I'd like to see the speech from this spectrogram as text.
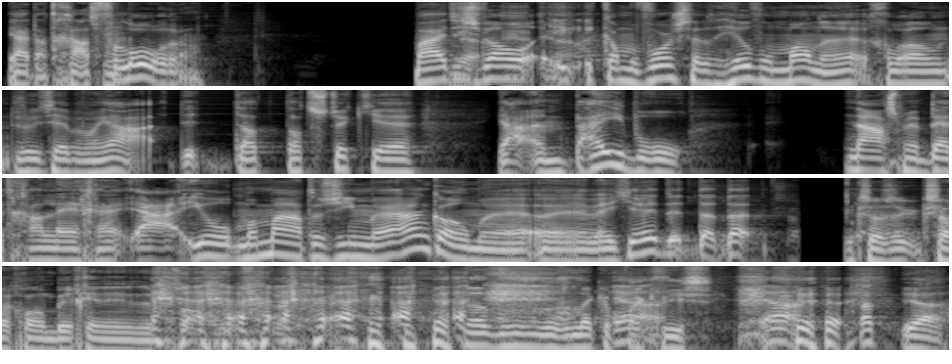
Ja, dat gaat verloren. Maar het is ja, wel, ja. Ik, ik, kan me voorstellen dat heel veel mannen gewoon zoiets hebben van ja, dat, dat stukje, ja, een Bijbel naast mijn bed gaan leggen. Ja, joh, mijn maten zien me aankomen, uh, weet je. Dat, dat, ik zou, ik zou gewoon beginnen in de dat, is, dat is lekker ja. praktisch. Ja, dat... ja.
